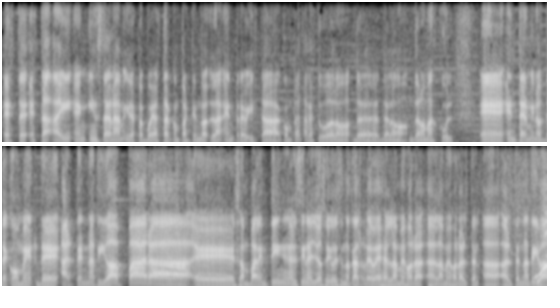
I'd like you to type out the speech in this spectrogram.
este está ahí en Instagram y después voy a estar compartiendo la entrevista completa que estuvo de lo, de, de lo, de lo más cool. Eh, en términos de, come- de alternativa para eh, San Valentín en el cine, yo sigo diciendo que al revés es la mejor, a- la mejor alter- a- alternativa.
